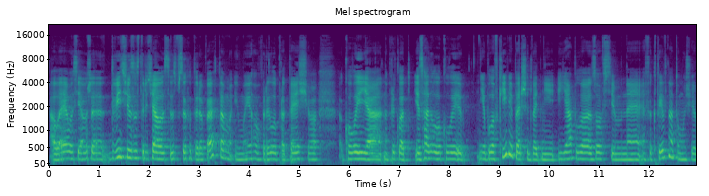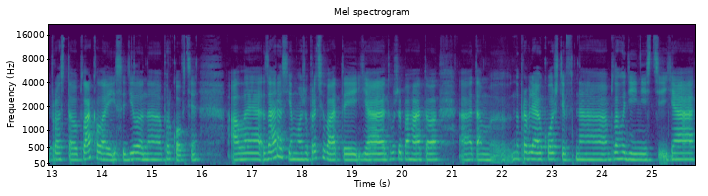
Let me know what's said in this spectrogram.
Але ось я вже двічі зустрічалася з психотерапевтом, і ми говорили про те, що коли я, наприклад, я згадувала, коли я була в Києві перші два дні, і я була зовсім не ефективна, тому що я просто плакала і сиділа на парковці. Але зараз я можу працювати. Я дуже багато е, там направляю коштів на благодійність. Я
